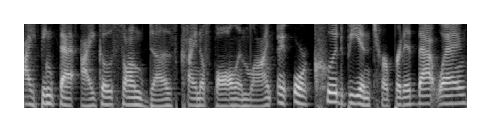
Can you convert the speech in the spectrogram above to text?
I think that Aiko's song does kind of fall in line eh, or could be interpreted that way.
